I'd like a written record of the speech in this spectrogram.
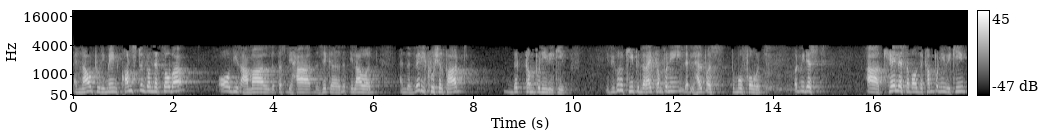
And now to remain constant on that tawbah, all these amal, the tasbihat, the zikr, the tilawat, and the very crucial part, the company we keep. If you're going to keep in the right company, that will help us to move forward. But we just are careless about the company we keep,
